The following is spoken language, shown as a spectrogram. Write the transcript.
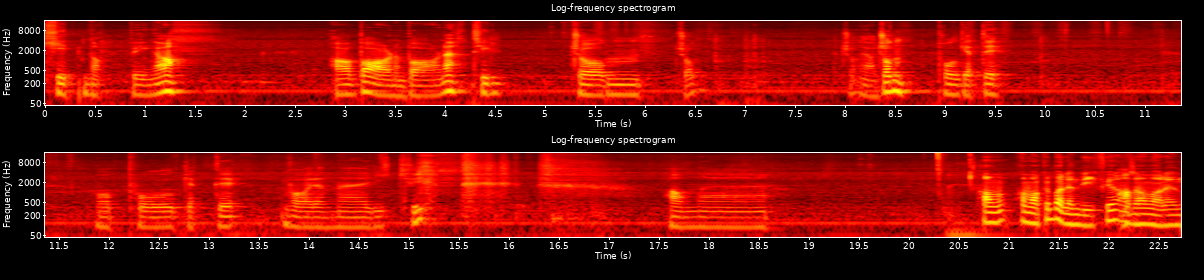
kidnappinga av barnebarnet til John John? John ja, John Paul Getty. Og Paul Getty var en eh, rik fyr. Han eh, Han, han var ikke bare en rik fyr, altså han var en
